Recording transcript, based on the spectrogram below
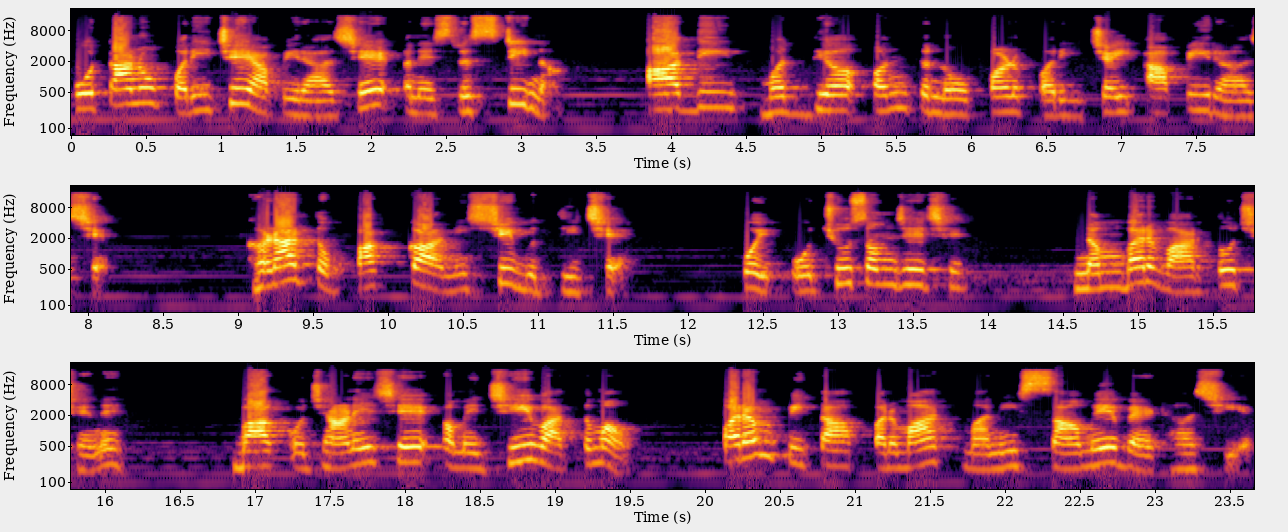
પોતાનો પરિચય આપી રહ્યા છે અને સૃષ્ટિના આદિ, મધ્ય, અંતનો પણ પરિચય આપી રહ્યા છે. ઘણા તો પાક્કા નિશ્ચય બુદ્ધિ છે. કોઈ ઓછું સમજે છે. નંબર વાર તો છે ને? બાળકો જાણે છે, અમે જીવ આત્માઓ પરમ પિતા પરમાત્માની સામે બેઠા છીએ.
